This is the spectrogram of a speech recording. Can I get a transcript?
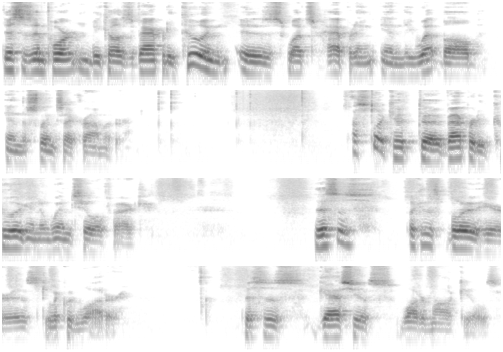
This is important because evaporative cooling is what's happening in the wet bulb in the sling psychrometer. Let's look at uh, evaporative cooling and the wind chill effect. This is, look at this blue here, is liquid water. This is gaseous water molecules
